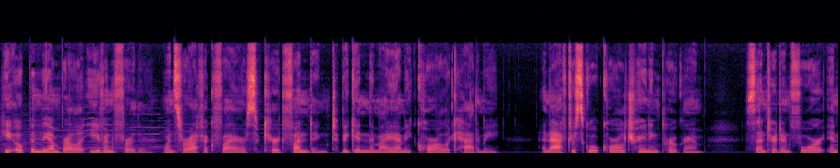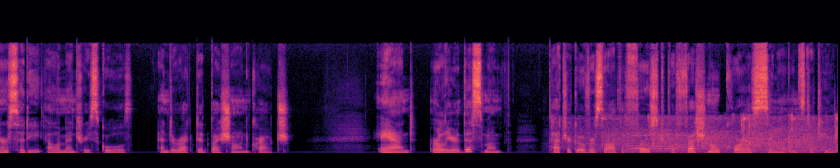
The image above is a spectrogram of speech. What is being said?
he opened the umbrella even further when Seraphic Fire secured funding to begin the Miami Choral Academy, an after school choral training program centered in four inner city elementary schools and directed by Sean Crouch. And, earlier this month, Patrick oversaw the first professional chorus singer institute,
